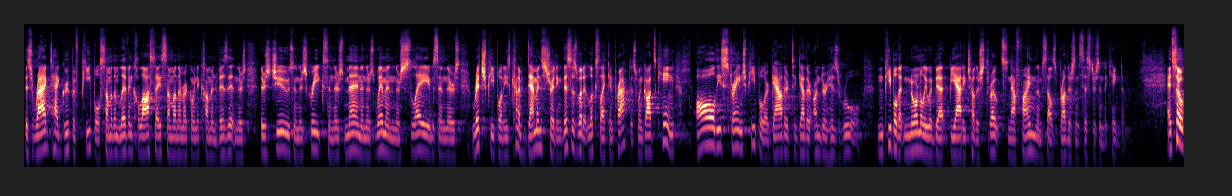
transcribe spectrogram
this ragtag group of people. Some of them live in Colossae, some of them are going to come and visit. And there's, there's Jews, and there's Greeks, and there's men, and there's women, and there's slaves, and there's rich people. And he's kind of demonstrating this is what it looks like in practice. When God's king, all these strange people are gathered together under his rule. And people that normally would be at each other's throats now find themselves brothers and sisters in the kingdom. And so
